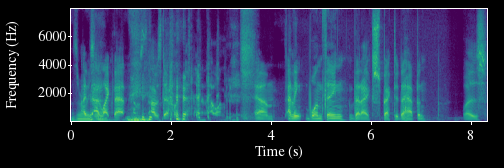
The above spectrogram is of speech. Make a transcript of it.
Those are I, always I like that. I was, I was definitely a fan of that one. Um, I think one thing that I expected to happen was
